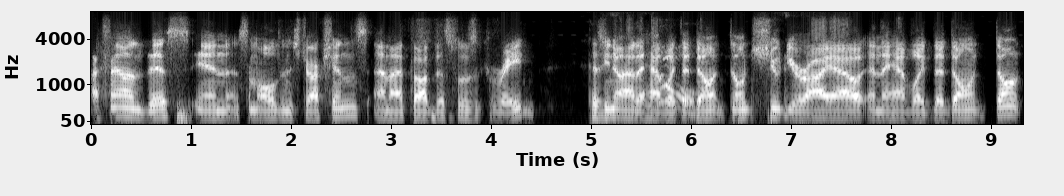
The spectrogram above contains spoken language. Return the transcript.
I found this in some old instructions, and I thought this was great because you know how they have like the Oh. don't don't shoot your eye out, and they have like the don't don't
